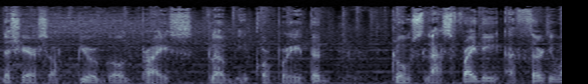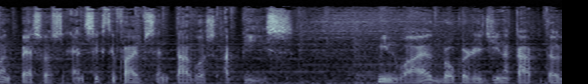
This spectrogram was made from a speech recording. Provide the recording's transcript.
The shares of Puregold Price Club Incorporated closed last Friday at 31 pesos and 65 centavos apiece. Meanwhile, broker Regina Capital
